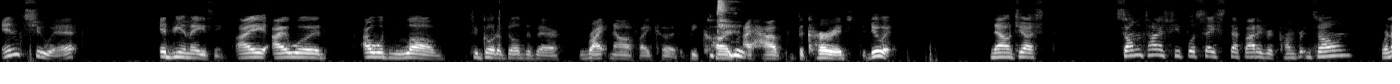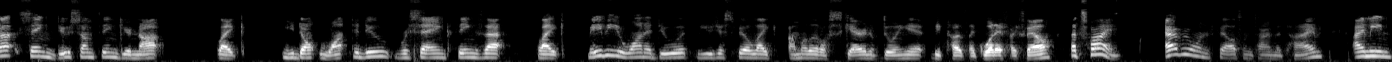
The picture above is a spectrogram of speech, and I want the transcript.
into it. It'd be amazing. I I would I would love to go to Build a Bear right now if I could because I have the courage to do it. Now just sometimes people say step out of your comfort zone. We're not saying do something you're not like you don't want to do. We're saying things that like maybe you want to do it, but you just feel like I'm a little scared of doing it because like what if I fail? That's fine. Everyone fails from time to time. I mean,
